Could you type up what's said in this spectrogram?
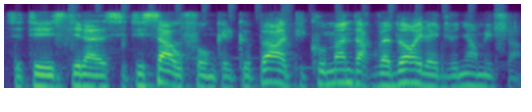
c'était, c'était là, c'était ça au fond quelque part, et puis comment Dark Vador il allait devenir méchant.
